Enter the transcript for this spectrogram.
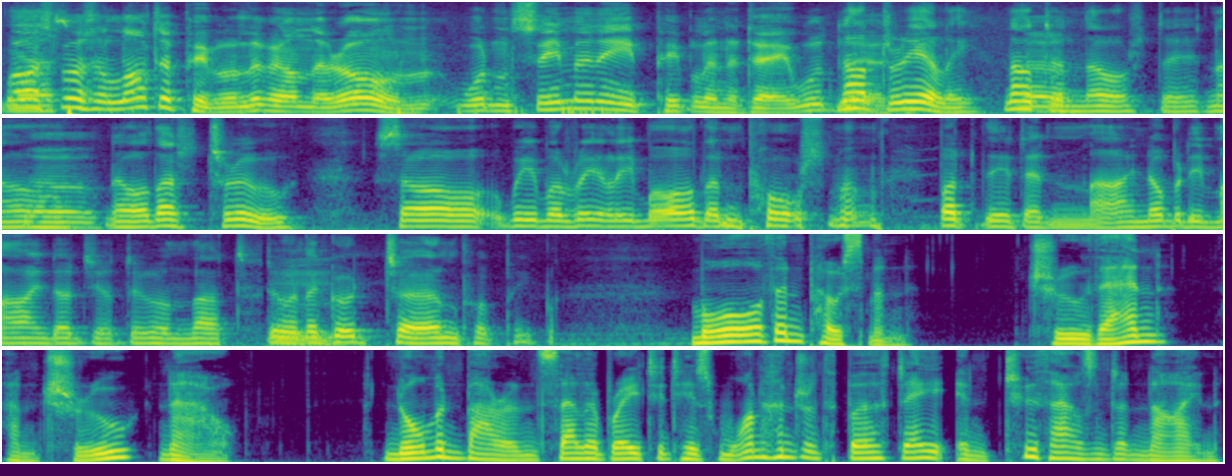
Well, I suppose a lot of people living on their own wouldn't see many people in a day, would they? Not really, not No. in those days. No, No. no, that's true. So we were really more than postmen, but they didn't mind. Nobody minded you doing that, doing a hmm. good turn for people. More than postman. True then and true now. Norman Barron celebrated his 100th birthday in 2009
